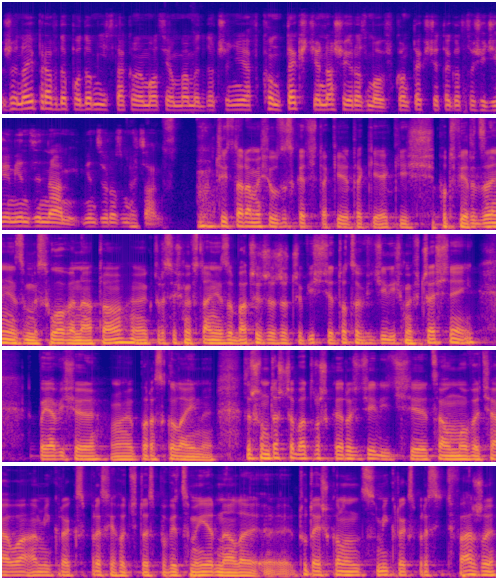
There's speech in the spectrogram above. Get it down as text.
że najprawdopodobniej z taką emocją mamy do czynienia w kontekście naszej rozmowy, w kontekście tego, co się dzieje między nami, między rozmówcami. Czyli staramy się uzyskać takie, takie jakieś potwierdzenie zmysłowe na to, e, które jesteśmy w stanie zobaczyć, że rzeczywiście to, co widzieliśmy wcześniej, pojawi się e, po raz kolejny. Zresztą też trzeba troszkę rozdzielić e, całą mowę ciała, a mikroekspresję, choć to jest powiedzmy jedno, ale tutaj szkoląc mikroekspresji twarzy,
